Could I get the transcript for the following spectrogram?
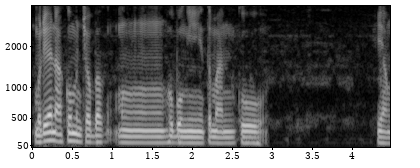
Kemudian aku mencoba menghubungi temanku yang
